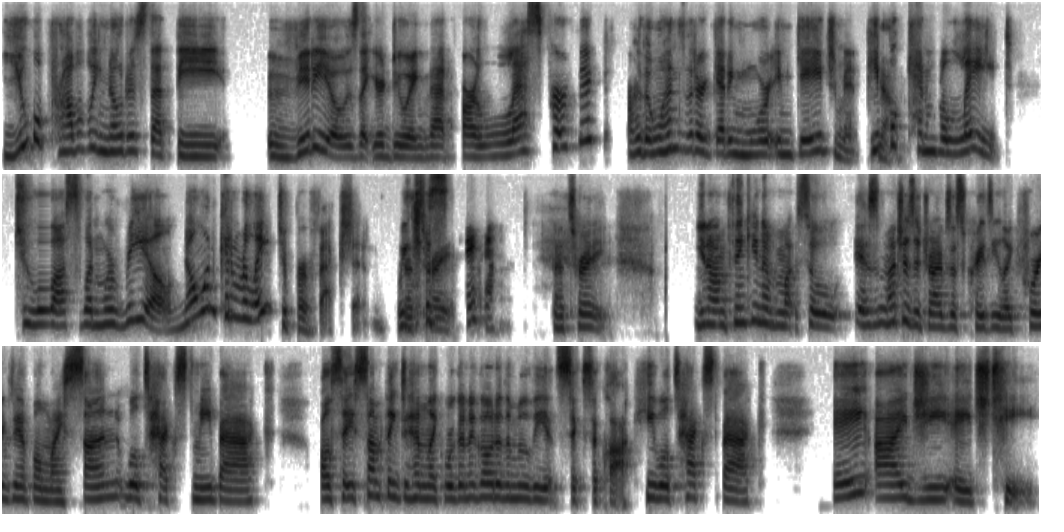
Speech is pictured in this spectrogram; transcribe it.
you will probably notice that the videos that you're doing that are less perfect are the ones that are getting more engagement. People yeah. can relate to us when we're real. No one can relate to perfection. We That's right. Can't. That's right. You know, I'm thinking of my, so as much as it drives us crazy, like for example, my son will text me back. I'll say something to him like, we're going to go to the movie at six o'clock. He will text back, A I G H T,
